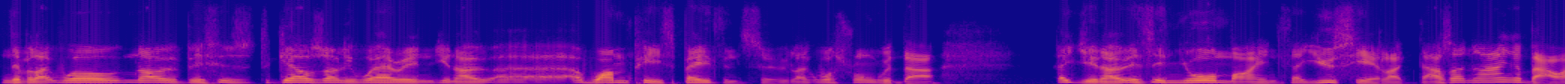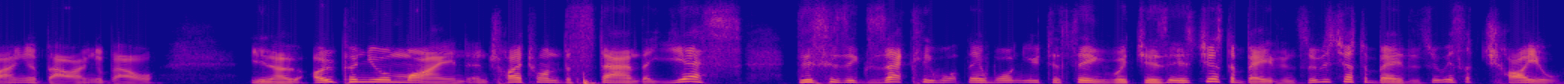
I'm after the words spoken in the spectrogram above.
and they'll be like, "Well, no, because the girl's only wearing, you know, a, a one-piece bathing suit. Like, what's wrong with that?" Uh, you know, it's in your mind that you see it like that. I was like, "No, hang about, hang about, hang about." You know, open your mind and try to understand that yes, this is exactly what they want you to think, which is it's just a bathing suit. It's just a bathing suit. It's a child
